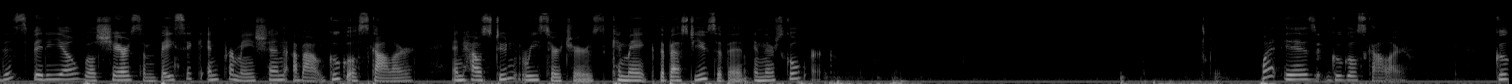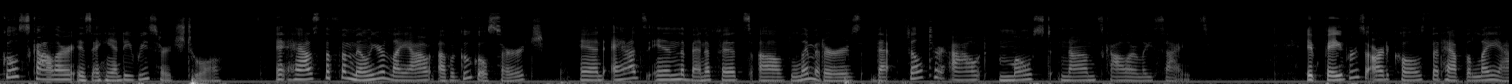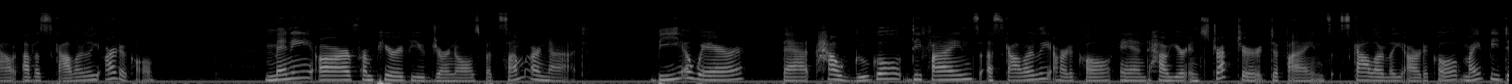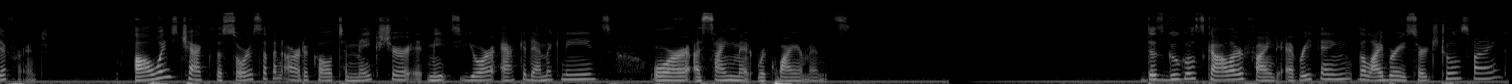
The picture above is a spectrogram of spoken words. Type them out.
This video will share some basic information about Google Scholar and how student researchers can make the best use of it in their schoolwork. What is Google Scholar? Google Scholar is a handy research tool. It has the familiar layout of a Google search and adds in the benefits of limiters that filter out most non-scholarly sites. It favors articles that have the layout of a scholarly article. Many are from peer-reviewed journals, but some are not. Be aware that how Google defines a scholarly article and how your instructor defines scholarly article might be different. Always check the source of an article to make sure it meets your academic needs or assignment requirements. Does Google Scholar find everything the library search tools find?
